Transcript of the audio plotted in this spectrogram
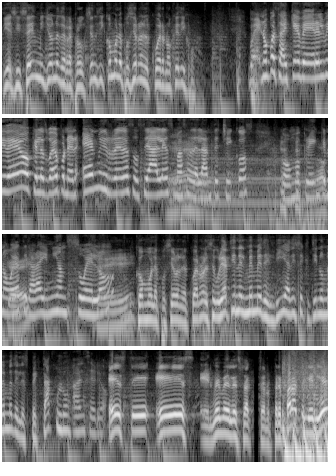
16 millones de reproducciones. ¿Y cómo le pusieron el cuerno? ¿Qué dijo? Bueno, pues hay que ver el video que les voy a poner en mis redes sociales más adelante, chicos. ¿Cómo creen que no voy a tirar ahí mi anzuelo? ¿Cómo le pusieron el cuerno? El seguridad tiene el meme del día, dice que tiene un meme del espectáculo. Ah, en serio. Este es el meme del espectador. Prepárate, Jenny, ¿eh?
